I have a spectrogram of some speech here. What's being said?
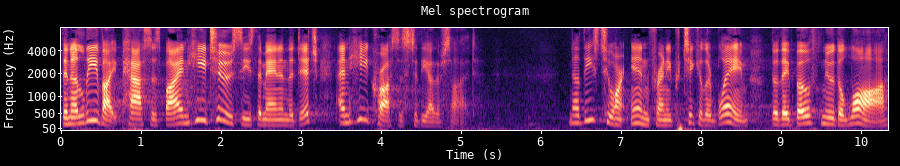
Then a Levite passes by and he too sees the man in the ditch and he crosses to the other side. Now, these two aren't in for any particular blame, though they both knew the law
